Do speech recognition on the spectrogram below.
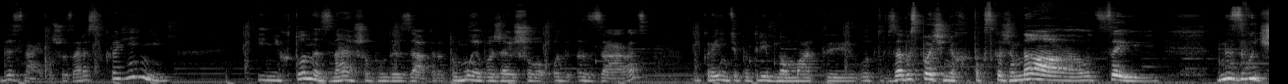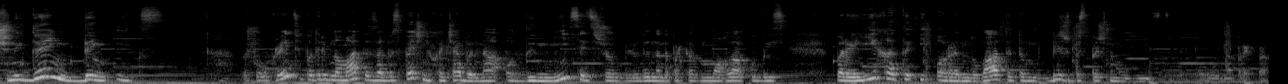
Ви знаєте, що зараз в країні, і ніхто не знає, що буде завтра. Тому я вважаю, що от зараз українцю потрібно мати от в забезпеченнях, так скажемо, на оцей незвичний день, день Х, що українцю потрібно мати забезпечення хоча б на один місяць, щоб людина, наприклад, могла кудись переїхати і орендувати там в більш безпечному місці. Типу, наприклад,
